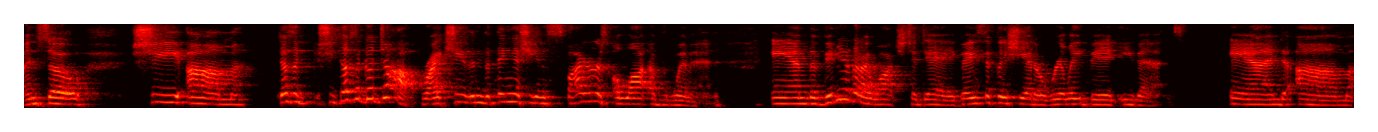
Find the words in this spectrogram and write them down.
And so she, um, does a she does a good job, right? She and the thing is she inspires a lot of women. And the video that I watched today, basically she had a really big event and um,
